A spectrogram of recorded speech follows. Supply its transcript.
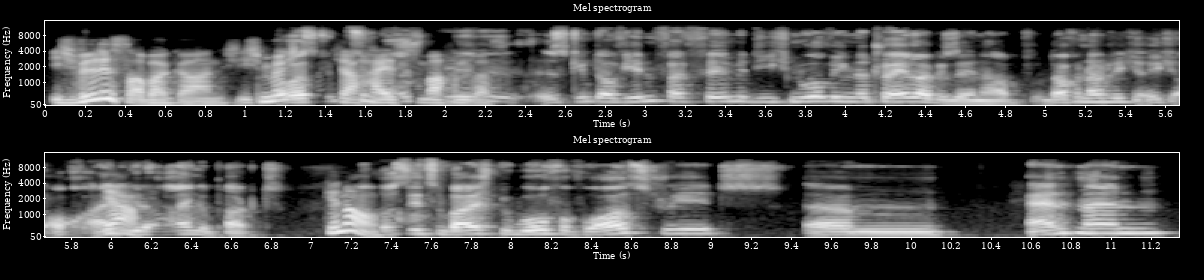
Ich will es aber gar nicht. Ich möchte es ja heiß Beispiel, machen lassen. Es gibt auf jeden Fall Filme, die ich nur wegen der Trailer gesehen habe. Und davon hatte ich euch auch einen ja. wieder reingepackt. Genau. Was wie zum Beispiel Wolf of Wall Street, ähm, Ant-Man,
